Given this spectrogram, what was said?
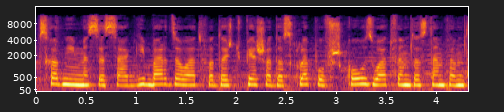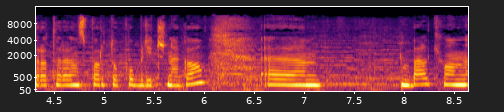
wschodniej Mississaugi. Bardzo łatwo dojść pieszo do sklepów, szkół z łatwym dostępem do transportu publicznego. Balkon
